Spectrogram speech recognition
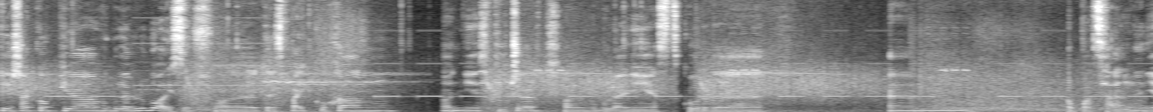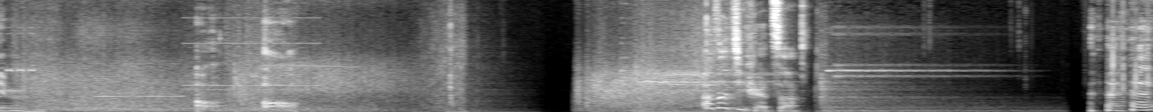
pierwsza kopia w ogóle Blue Boysów. E, To jest Spike Kuchan, on nie jest featured, on w ogóle nie jest, kurde, em, opłacalny, nie wiem. O, o! A to ci heca.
